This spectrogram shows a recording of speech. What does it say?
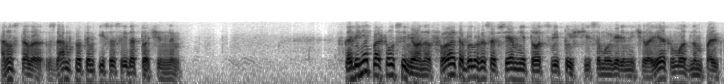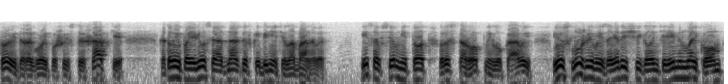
оно стало замкнутым и сосредоточенным кабинет вошел Семенов. Это был уже совсем не тот цветущий, самоуверенный человек в модном пальто и дорогой пушистой шапке, который появился однажды в кабинете Лобанова. И совсем не тот расторопный, лукавый и услужливый заведующий галантерейным ларьком,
